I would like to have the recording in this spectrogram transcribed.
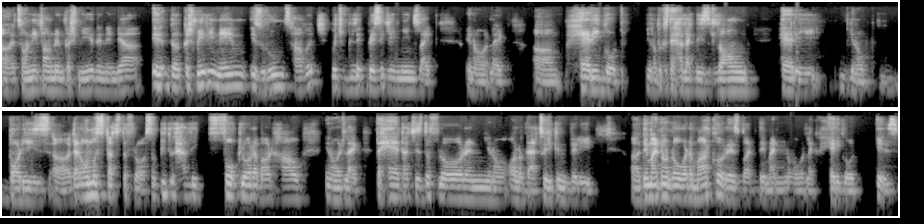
Uh, it's only found in Kashmir in India. It, the Kashmiri name is Room Savage, which basically means like, you know, like um, hairy goat, you know, because they have like these long, hairy, you know, bodies uh, that almost touch the floor. So people have the folklore about how, you know, it like the hair touches the floor and, you know, all of that. So you can really, uh, they might not know what a markhor is, but they might know what like hairy goat is.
